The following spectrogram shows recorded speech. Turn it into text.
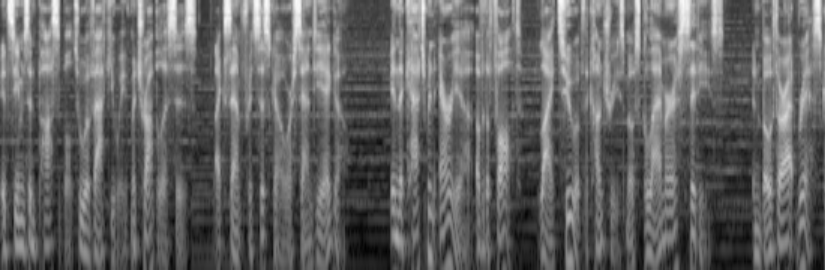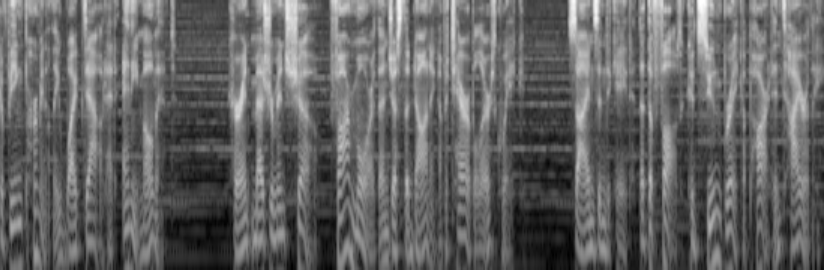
It seems impossible to evacuate metropolises like San Francisco or San Diego. In the catchment area of the fault lie two of the country's most glamorous cities, and both are at risk of being permanently wiped out at any moment. Current measurements show far more than just the dawning of a terrible earthquake. Signs indicate that the fault could soon break apart entirely.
